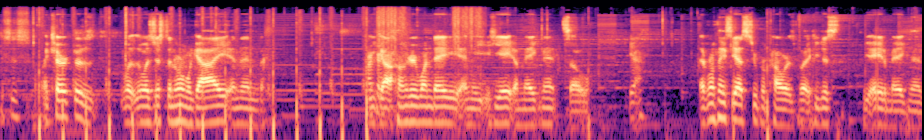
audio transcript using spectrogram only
This is My character was, was just a normal guy, and then he character- got hungry one day and he, he ate a magnet. So Yeah. everyone thinks he has superpowers, but he just he ate a magnet.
